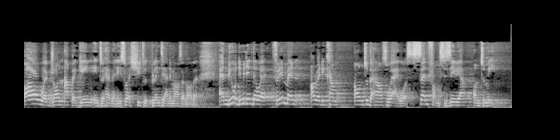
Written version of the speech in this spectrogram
all were drawn up again into heaven. He saw a sheet with plenty animals and all that. And behold, immediately there were three men already come onto the house where I was, sent from Caesarea unto me.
